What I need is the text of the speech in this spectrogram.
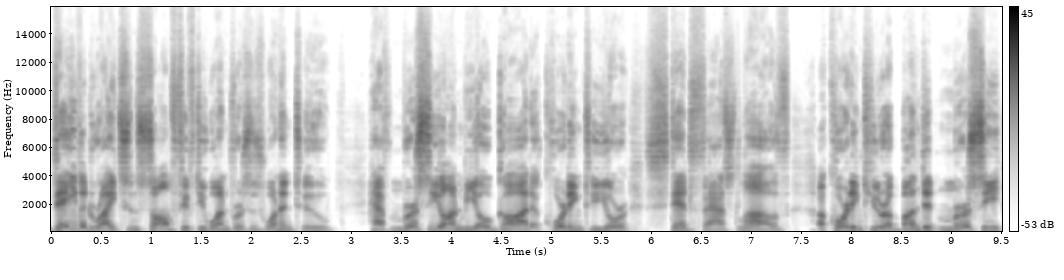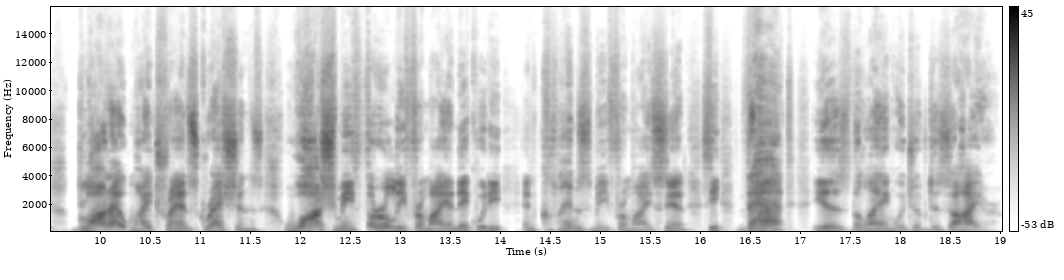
David writes in Psalm 51, verses 1 and 2 have mercy on me, O God, according to your steadfast love. According to your abundant mercy, blot out my transgressions. Wash me thoroughly from my iniquity and cleanse me from my sin. See, that is the language of desire.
